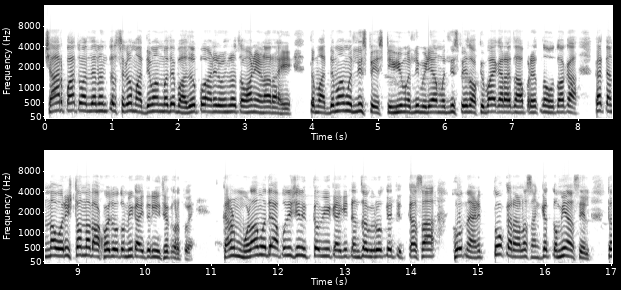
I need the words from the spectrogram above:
चार पाच वाजल्यानंतर सगळं माध्यमांमध्ये भाजप आणि रवींद्र चव्हाण येणार आहे. तर माध्यमामधली स्पेस टीव्ही मधली मीडिया मधली स्पेस ऑक्युपाय करायचा हा प्रयत्न होता का? का त्यांना वरिष्ठांना दाखवायचं होतं मी काहीतरी इथे करतोय? कारण मुळामध्ये अपोजिशन इतकं वीक आहे की त्यांचा विरोध काही तितकासा होत नाही आणि तो करायला संख्या कमी असेल तर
